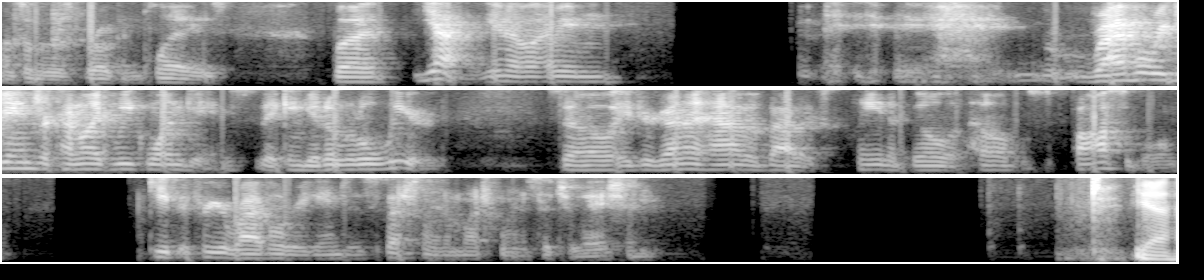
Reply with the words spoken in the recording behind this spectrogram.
on some of those broken plays. But yeah, you know, I mean, rivalry games are kind of like week one games. They can get a little weird. So if you're going to have about as clean a bill of health as possible, keep it for your rivalry games, especially in a much win situation. Yeah,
